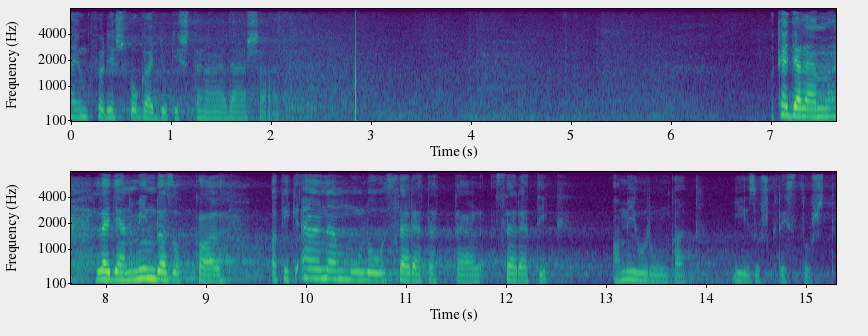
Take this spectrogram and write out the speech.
Álljunk föl és fogadjuk Isten áldását. A kegyelem legyen mindazokkal, akik el nem múló szeretettel szeretik a mi Urunkat, Jézus Krisztust.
